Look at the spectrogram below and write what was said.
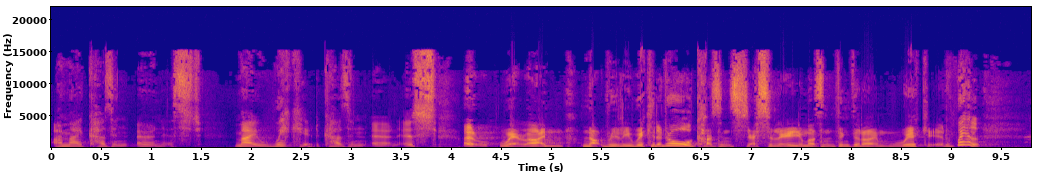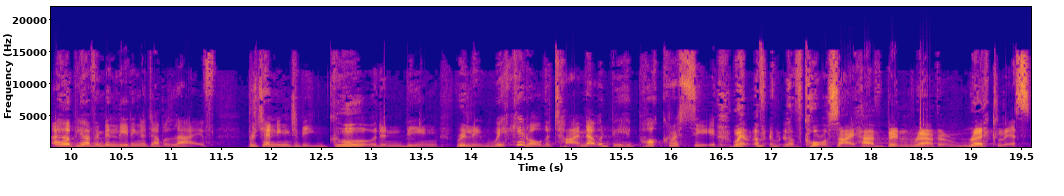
are my cousin Ernest. My wicked cousin Ernest. Oh, well, I'm not really wicked at all, cousin Cecily. You mustn't think that I'm wicked. Well, I hope you haven't been leading a double life, pretending to be good and being really wicked all the time. That would be hypocrisy. Well, of, of course, I have been rather reckless.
